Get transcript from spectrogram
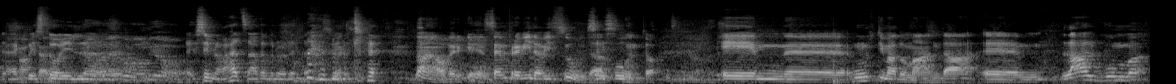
Eh, Ok. Questo è il... eh, sembra una cazzata però in realtà è. No, no, perché è sempre vita vissuta, Sì, sì. appunto. E, eh, un'ultima domanda. Ehm, l'album,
